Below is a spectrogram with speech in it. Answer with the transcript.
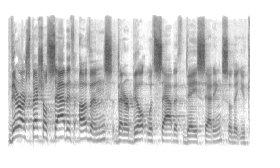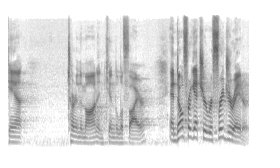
There are special Sabbath ovens that are built with Sabbath day settings so that you can't turn them on and kindle a fire. And don't forget your refrigerator.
